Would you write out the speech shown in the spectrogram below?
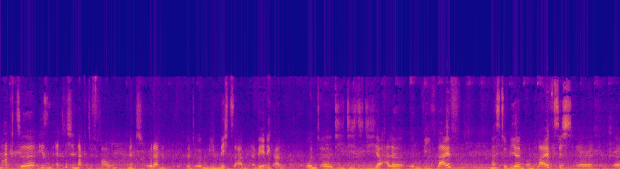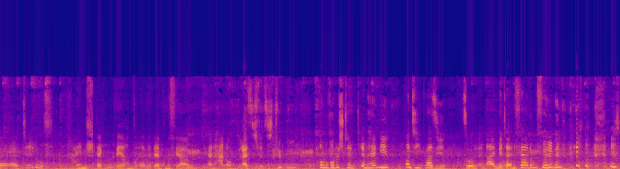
nackte, hier sind etliche nackte Frauen mit oder mit, mit irgendwie nichts an, wenig an. Und äh, die, die, die hier alle irgendwie live masturbieren und live sich äh, äh, äh, Dildos reinstecken, während, äh, während ungefähr, keine Ahnung, 30, 40 Typen drumherum stehen mit ihrem Handy und die quasi so in einen Meter Entfernung filmen. ich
